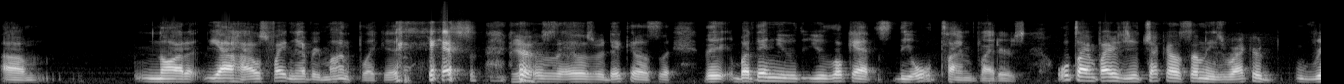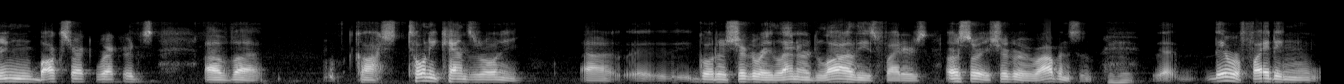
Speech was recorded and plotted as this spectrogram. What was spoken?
um, not yeah i was fighting every month like yes Yeah. it was it was ridiculous the, but then you you look at the old time fighters old time fighters you check out some of these record ring box rec records of uh gosh tony Canzoneri uh, uh, go to Sugar Ray Leonard. A lot of these fighters, or sorry, Sugar Ray Robinson, uh, they were fighting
